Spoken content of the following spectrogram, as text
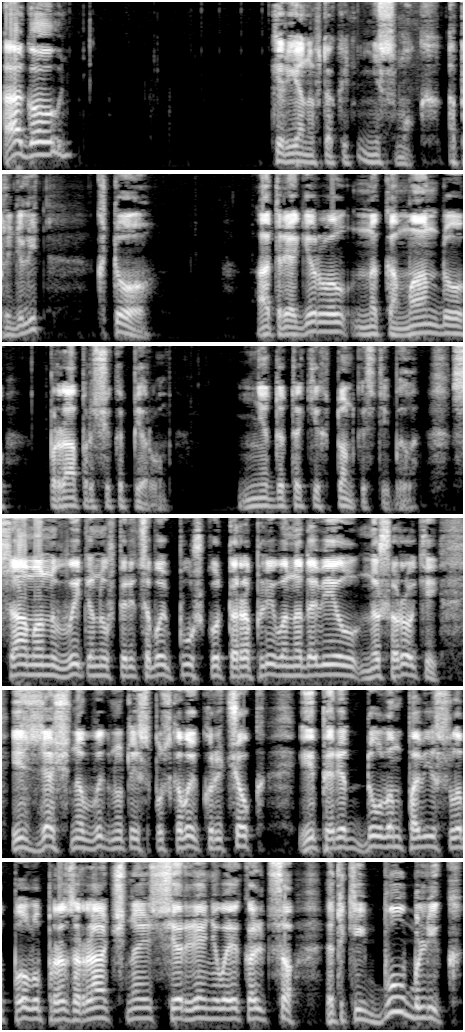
Огонь! Кирьянов так и не смог определить, кто отреагировал на команду прапорщика первым. Не до таких тонкостей было. Сам он, вытянув перед собой пушку, торопливо надавил на широкий, изящно выгнутый спусковой крючок, и перед дулом повисло полупрозрачное сиреневое кольцо, этакий бублик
